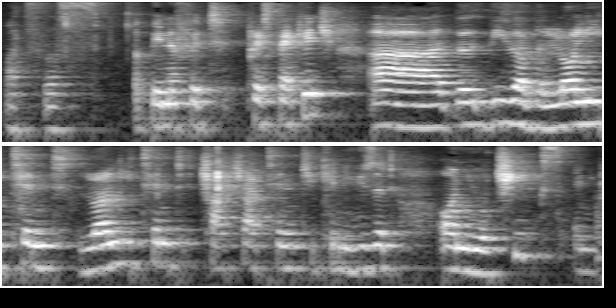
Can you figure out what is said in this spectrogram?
what's this? A benefit press package. Uh, the, these are the Lollitint, Lolly Tint, Cha Cha Tint. You can use it on your cheeks. And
